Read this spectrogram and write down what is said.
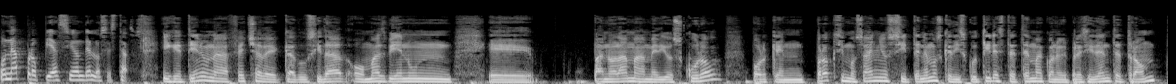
una apropiación de los estados. Y que tiene una fecha de caducidad o más bien un... Eh, panorama medio oscuro, porque en próximos años, si tenemos que discutir este tema con el presidente Trump,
